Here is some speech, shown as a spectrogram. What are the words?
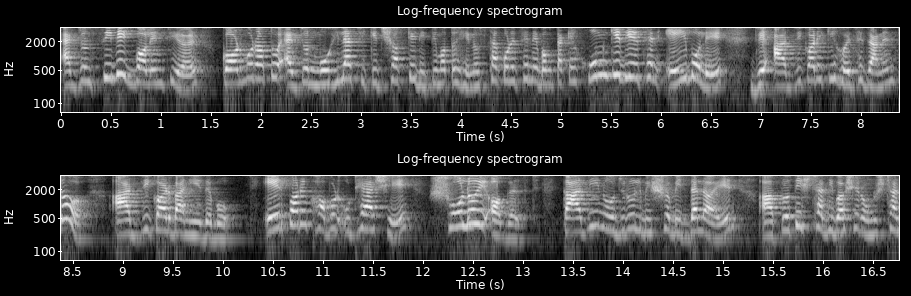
একজন সিভিক ভলেন্টিয়ার কর্মরত একজন মহিলা চিকিৎসককে রীতিমতো হেনস্থা করেছেন এবং তাকে হুমকি দিয়েছেন এই বলে যে আরজিকরে কি হয়েছে জানেন তো? আরজিকর বানিয়ে দেব। এরপরে খবর উঠে আসে ষোলোই অগস্ট। কাজী নজরুল বিশ্ববিদ্যালয়ের প্রতিষ্ঠা দিবসের অনুষ্ঠান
